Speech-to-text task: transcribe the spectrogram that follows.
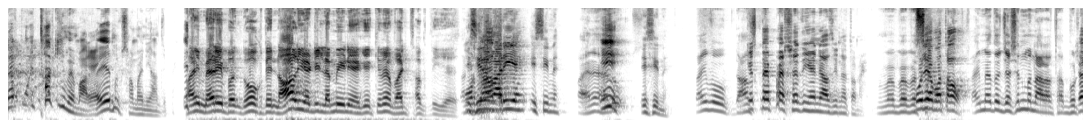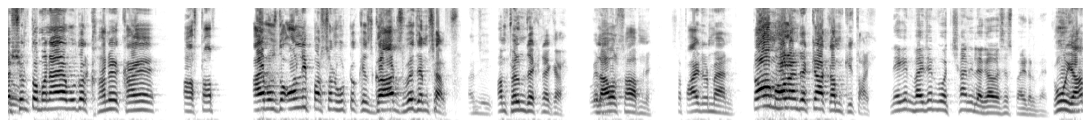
यार को इतना की में मारे ये मुझे समझ नहीं आती ਭਾਈ ਮੇਰੀ ਬੰਦੂਕ ਦੀ ਨਾਲ ਹੀ ਐਡੀ ਲੰਮੀ ਨਹੀਂ ਹੈਗੀ ਕਿਵੇਂ ਵੱਜ ਸਕਦੀ ਹੈ इसी ने मारी है इसी ने ਭਾਈ ਨੇ इसी ने साईं वो डांस कितने पैसे दिए न्याजी ने तुम्हें मैं- मैं- बस- मुझे बताओ साईं मैं तो जश्न मना रहा था भुट्टो जश्न तो मनाया उधर खाने खाए Aftab I was the only person who took his guards with himself हाँ जी हम फिल्म देखने गए बिलावल साहब ने स्पाइडरमैन टॉम हॉलैंड ने क्या कम की था लेकिन भाईजान वो अच्छा नहीं लगा वैसे स्पाइडरमैन क्यों यार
